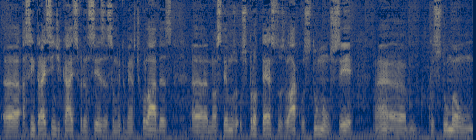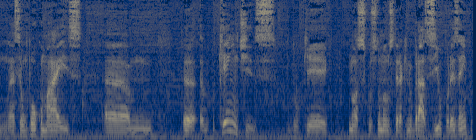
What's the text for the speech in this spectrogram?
Uh, as centrais sindicais francesas são muito bem articuladas, uh, nós temos os protestos lá costumam ser né, costumam né, ser um pouco mais uh, uh, quentes do que nós costumamos ter aqui no Brasil, por exemplo,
